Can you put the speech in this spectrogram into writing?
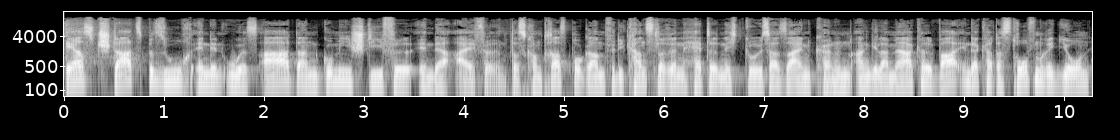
Erst Staatsbesuch in den USA, dann Gummistiefel in der Eifel. Das Kontrastprogramm für die Kanzlerin hätte nicht größer sein können. Angela Merkel war in der Katastrophenregion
